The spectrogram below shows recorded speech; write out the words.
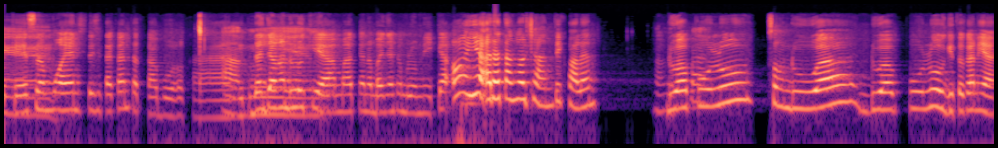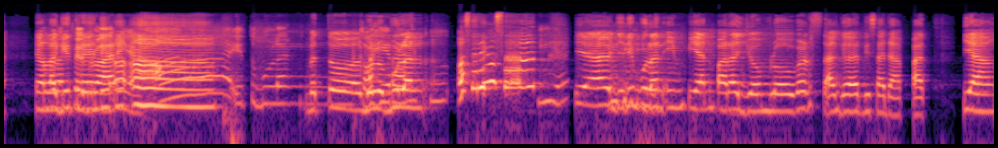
Oke, semua yang diceritakan terkabulkan. gitu. Dan jangan dulu kiamat karena banyak yang belum nikah. Oh iya, ada tanggal cantik Valen. 20 02 20 gitu kan ya. Yang lagi Bulan trending. Februari ya. Heeh. Ah, itu bulan Betul, dulu bulan. Oh, seriusan? Iya. Ya, jadi bulan impian para jomblowers agar bisa dapat yang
